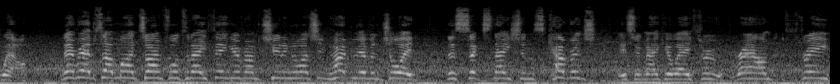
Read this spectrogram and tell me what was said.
well. That wraps up my time for today. Thank you everyone for tuning and watching. Hope you have enjoyed the Six Nations coverage as we make our way through round three.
